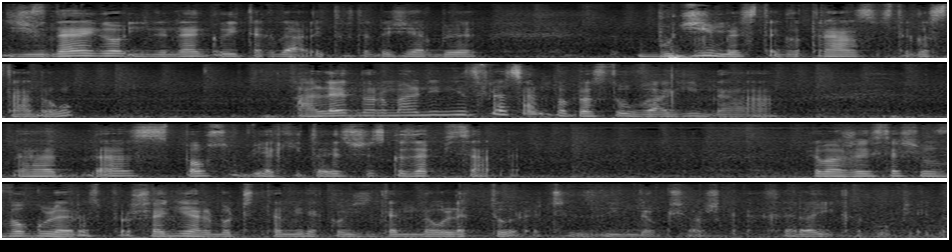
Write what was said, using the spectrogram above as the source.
dziwnego, innego i tak dalej. To wtedy się jakby budzimy z tego transu, z tego stanu, ale normalnie nie zwracamy po prostu uwagi na, na, na sposób, w jaki to jest wszystko zapisane. Chyba, że jesteśmy w ogóle rozproszeni, albo czytamy jakąś denną lekturę, czy z inną książkę, heroika głupiego.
